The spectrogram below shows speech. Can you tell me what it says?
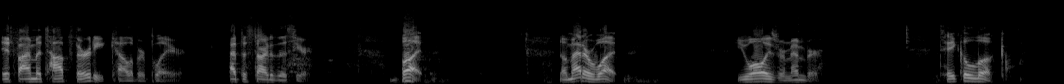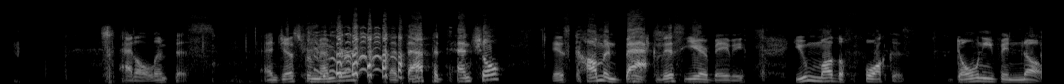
if I'm a top thirty caliber player at the start of this year. But no matter what, you always remember. Take a look at Olympus. And just remember that that potential is coming back this year, baby. You motherfuckers don't even know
